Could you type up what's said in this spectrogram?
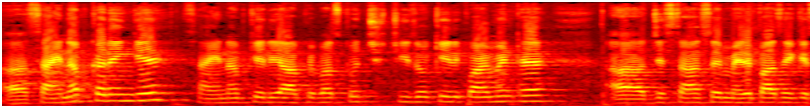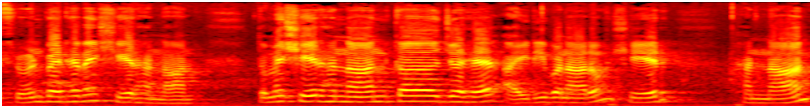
साइन अप करेंगे। साइन अप के लिए आपके पास कुछ चीज़ों की रिक्वायरमेंट है। आ, जिस तरह से मेरे पास एक स्टूडेंट बैठे हुए हैं शेर हन्नान। तो मैं शेर हन्नान का जो है आईडी बना रहा हूँ। शेर हन्नान।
